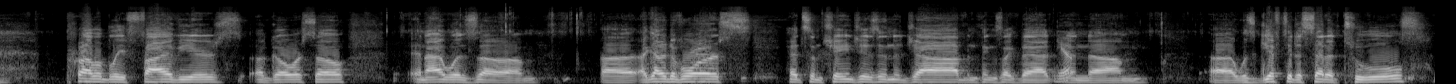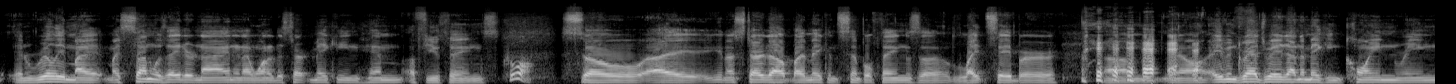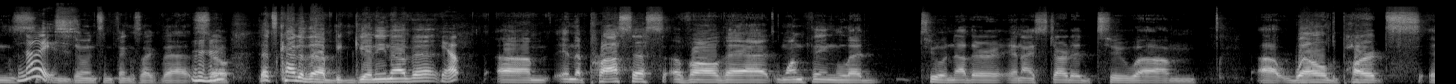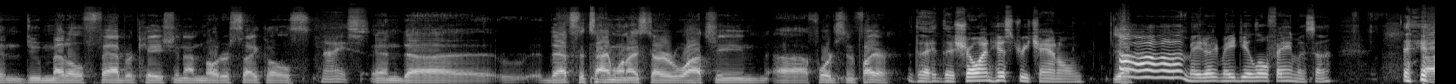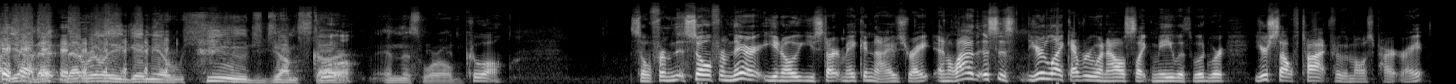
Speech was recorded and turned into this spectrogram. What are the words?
probably five years ago or so, and I was um, uh, I got a divorce, had some changes in the job and things like that, yep. and um, uh, was gifted a set of tools. And really, my my son was eight or nine, and I wanted to start making him a few things. Cool. So I, you know, started out by making simple things, a lightsaber. Um, you know, I even graduated onto making coin rings. Nice. And doing some things like that. Mm-hmm. So that's kind of the beginning of it. Yep. Um, in the process of all that, one thing led to another, and I started to um, uh, weld parts and do metal fabrication on motorcycles. Nice. And uh, that's the time when I started watching uh, Forged in Fire. The the show on History Channel. Yeah. Ah, made made you a little famous, huh? uh, yeah, that that really gave me a huge jump start cool. in this world. Cool. So from th- so from there, you know, you start making knives, right? And a lot of this is you're like everyone else, like me with woodwork. You're self-taught for the most part, right?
